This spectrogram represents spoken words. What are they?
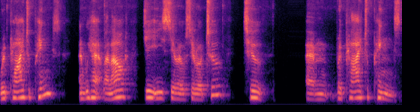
reply to pings, and we have allowed GE002 to um, reply to pings.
